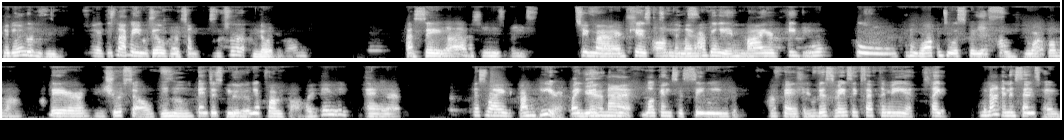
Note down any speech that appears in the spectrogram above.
It is. Not being built on something. Nope. I say uh, to my kids often, like I really admire people who can walk into a space, their true self, Mhm. and just be really comfortable. And it's like I'm here. Like Yeah. you're not looking to see, okay, is this space accepting me? Like not in the sense of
